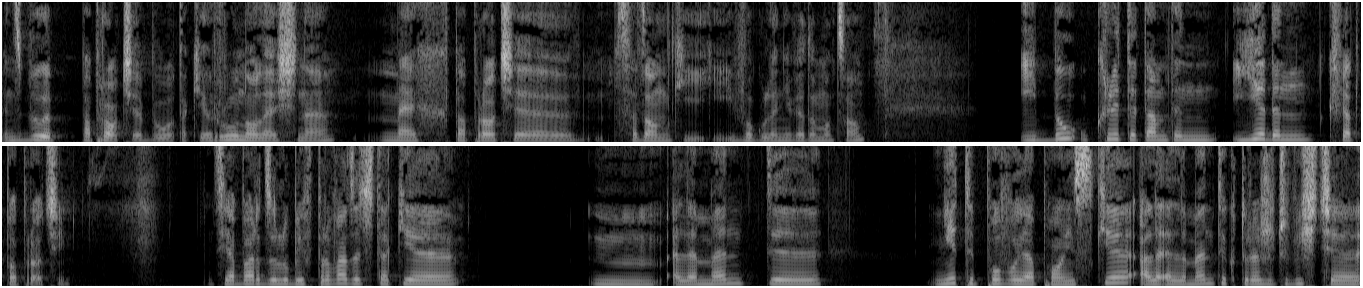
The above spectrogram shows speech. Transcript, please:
Więc były paprocie, było takie runo leśne, mech, paprocie, sadzonki i w ogóle nie wiadomo co. I był ukryty tam ten jeden kwiat paproci. Więc ja bardzo lubię wprowadzać takie mm, elementy nietypowo japońskie, ale elementy, które rzeczywiście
